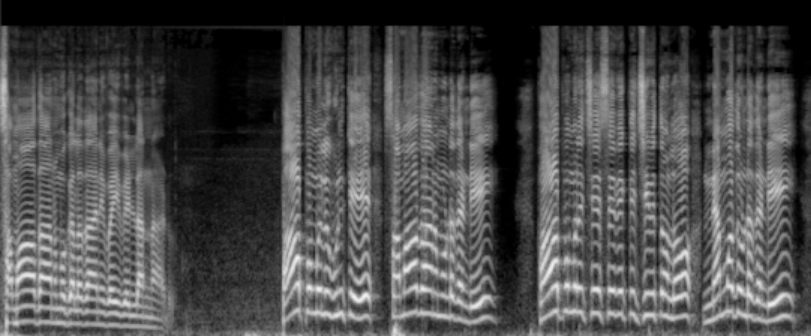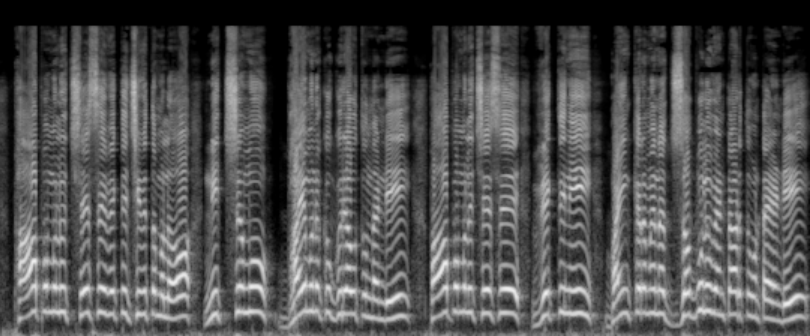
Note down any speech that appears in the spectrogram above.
సమాధానము గలదానివై వెళ్ళన్నాడు. పాపములు ఉంటే సమాధానం ఉండదండి. పాపములు చేసే వ్యక్తి జీవితంలో నెమ్మది ఉండదండి. పాపములు చేసే వ్యక్తి జీవితంలో నిత్యము భయమునకు గురవుతుందండి. పాపములు చేసే వ్యక్తిని భయంకరమైన జబ్బులు వెంటాడుతూ ఉంటాయండి.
